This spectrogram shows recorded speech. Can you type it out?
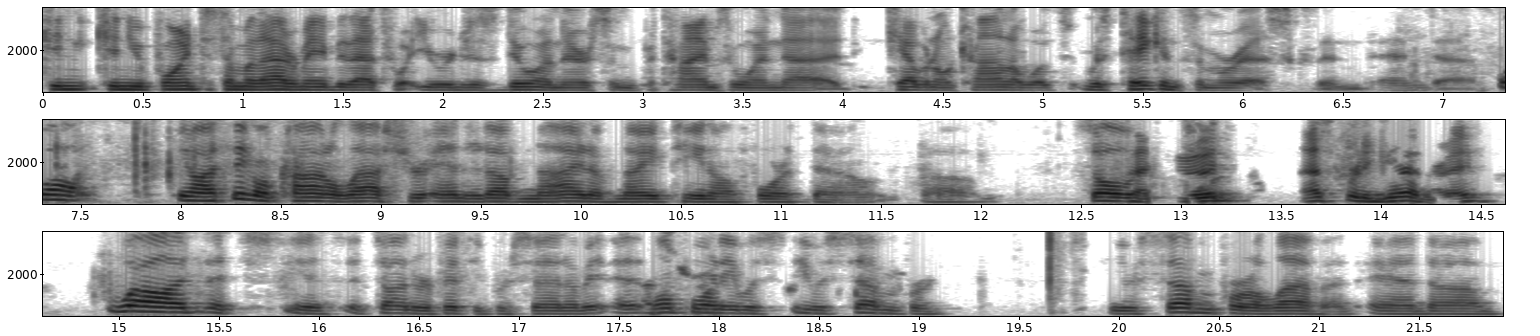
can can you point to some of that, or maybe that's what you were just doing? There's some times when uh, Kevin O'Connell was was taking some risks, and and uh, well, you know, I think O'Connell last year ended up nine of nineteen on fourth down. Um, so that good. That's pretty good, right? Well, it, it's it's it's under fifty percent. I mean, at that's one true. point he was he was seven for he was seven for eleven, and um,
